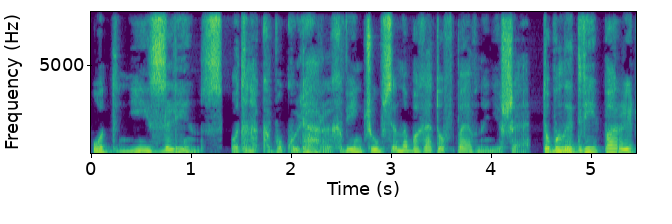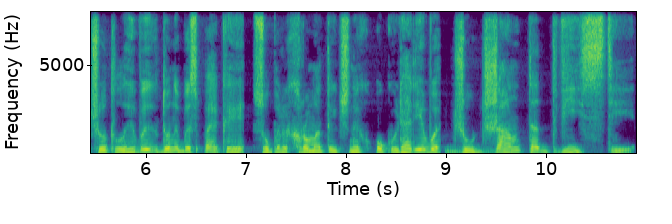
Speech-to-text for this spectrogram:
одній з лінз. Однак в окулярах він чувся набагато впевненіше. То були дві пари чутливих до небезпеки суперхроматичних окулярів Джуджанта 200,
